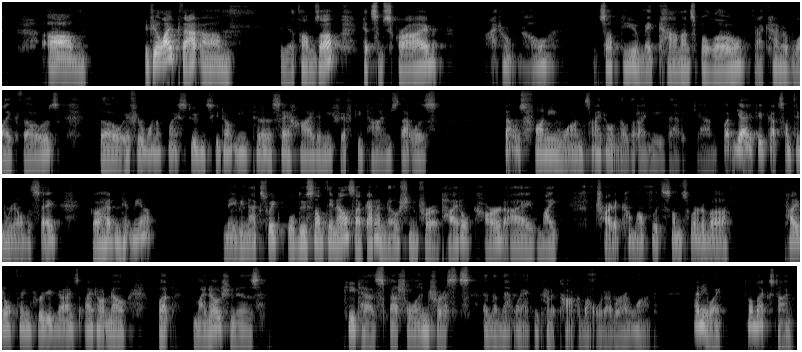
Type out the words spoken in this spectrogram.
Um, if you like that, um, give me a thumbs up, hit subscribe. I don't know. It's up to you. Make comments below. I kind of like those. Though if you're one of my students, you don't need to say hi to me 50 times. That was that was funny once. I don't know that I need that again. But yeah, if you've got something real to say, go ahead and hit me up. Maybe next week we'll do something else. I've got a notion for a title card. I might try to come up with some sort of a title thing for you guys. I don't know. But my notion is Pete has special interests, and then that way I can kind of talk about whatever I want. Anyway, till next time.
